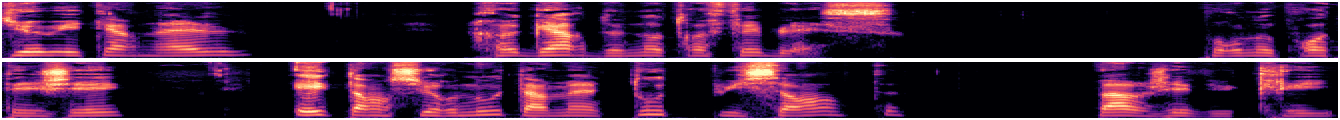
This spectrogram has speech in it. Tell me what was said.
Dieu éternel, regarde notre faiblesse. Pour nous protéger, étends sur nous ta main toute puissante, par Jésus-Christ.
